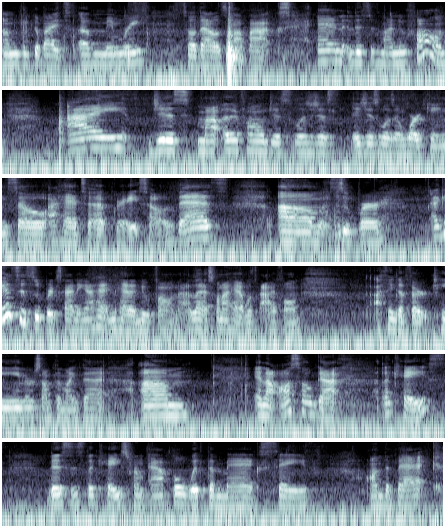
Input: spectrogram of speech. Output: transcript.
um, gigabytes of memory. So that was my box. And this is my new phone. I just my other phone just was just it just wasn't working, so I had to upgrade. So that's um, super. I guess it's super exciting. I hadn't had a new phone. The last one I had was iPhone. I think a 13 or something like that. Um, and I also got a case. This is the case from Apple with the MagSafe on the back.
